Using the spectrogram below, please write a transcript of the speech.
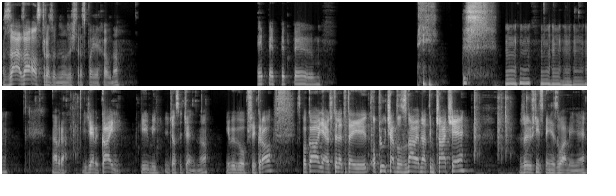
za, za ostro ze mną żeś teraz pojechał, no. Pe, pe, pem. Dobra, idziemy. Kylie, give me just a chance, no. Nie by było przykro. Spokojnie, już tyle tutaj oplucia doznałem na tym czacie, że już nic mnie nie złamie, nie?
